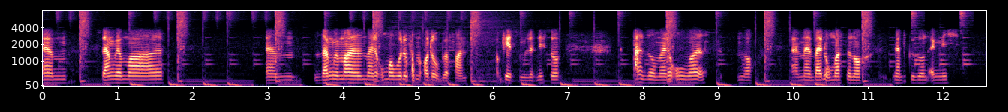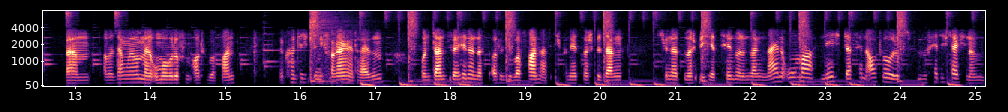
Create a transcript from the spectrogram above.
ähm, sagen wir mal, ähm, sagen wir mal, meine Oma wurde vom Auto überfahren. Okay, zum Glück nicht so. Also meine Oma ist noch äh, meine beiden Omas sind noch ganz gesund eigentlich. Ähm, aber sagen wir mal, meine Oma wurde vom Auto überfahren. Dann könnte ich in die Vergangenheit reisen und dann verhindern, dass das Auto sie überfahren hat. Ich könnte jetzt zum Beispiel sagen, ich könnte zum Beispiel jetzt hin und dann sagen, nein Oma, nicht, das ist ein Auto, das, hätte ich gleich. Und dann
